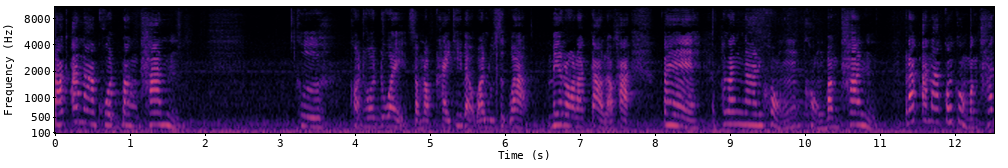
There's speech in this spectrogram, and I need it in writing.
รักอนาคตบางท่าน คือขอโทษด้วยสำหรับใครที่แบบว่ารู้สึกว่าไม่รอรักเก่าแล้วค่ะ แต่พลังงานของของบางท่าน รักอนาคตของบางท่าน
